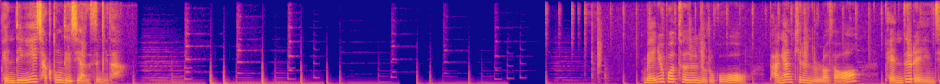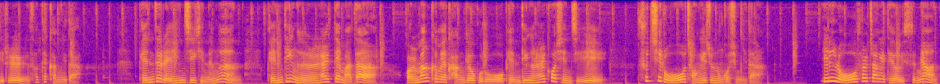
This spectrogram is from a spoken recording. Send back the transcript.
bending이 작동되지 않습니다. 메뉴 버튼을 누르고 방향키를 눌러서 bend range를 선택합니다. bend range 기능은 bending을 할 때마다 얼만큼의 간격으로 bending을 할 것인지 수치로 정해주는 것입니다. 1로 설정이 되어 있으면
